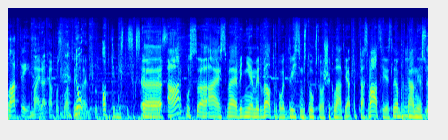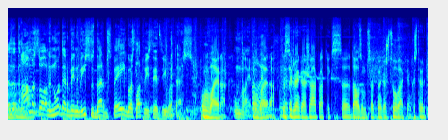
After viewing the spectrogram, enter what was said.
Latvija. Vairāk kā puslatvijas. Nu, Nu, optimistisks. Uh, ārpus uh, ASV viņiem ir vēl tur kaut kādi 300 tūkstoši klāt. Jā, tur tās Vācijas, Lielbritānijas un, Tad un, Amazona nodarbina visus darba spējīgos Latvijas iedzīvotājus. un vairāk. Un vairāk. Un vairāk. Tas ir vienkārši ārprātīgs daudzums vienkārši cilvēkiem, kas tur ir.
